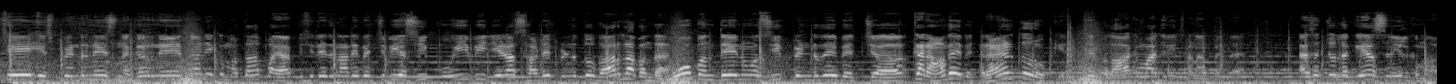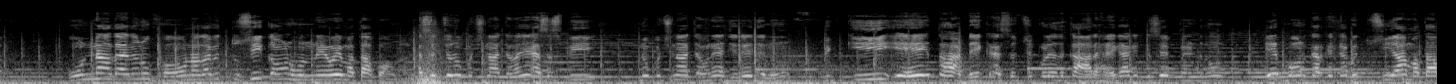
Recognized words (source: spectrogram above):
ਇੱਥੇ ਇਸ ਪਿੰਡ ਨੇ, ਇਸ ਨਗਰ ਨੇ ਇਹਨਾਂ ਨੇ ਇੱਕ ਮਤਾ ਪਾਇਆ ਪਿਛਲੇ ਦਿਨਾਂ ਦੇ ਵਿੱਚ ਵੀ ਅਸੀਂ ਕੋਈ ਵੀ ਜਿਹੜਾ ਸਾਡੇ ਪਿੰਡ ਤੋਂ ਬਾਹਰਲਾ ਬੰਦਾ ਉਹ ਬੰਦੇ ਨੂੰ ਅਸੀਂ ਪਿੰਡ ਦੇ ਵਿੱਚ, ਘਰਾਂ ਦੇ ਵਿੱਚ ਰਹਿਣ ਤੋਂ ਰੋਕਿਆ। ਤੇ ਬਲਾਕ ਮਾਜਰੀ ਥਾਣਾ ਪੈਂਦਾ ਐਸਐਚਓ ਲੱਗਿਆ ਸੁਨੀਲ ਕੁਮਾਰ। ਉਹਨਾਂ ਦਾ, ਇਹਨਾਂ ਨੂੰ ਫੋਨ ਆਉਂਦਾ ਵੀ ਤੁਸੀਂ ਕੌਣ ਹੁੰਨੇ ਹੋ ਇਹ ਮਤਾ ਪਾਉਣ ਵਾਲੇ। ਐਸਐਚਓ ਨੂੰ ਪੁੱਛਣਾ ਚਾਹੁੰਦਾ ਜੀ ਐਸਐਸਪੀ ਨੂੰ ਪੁੱਛਣਾ ਚਾਹੁੰਦੇ ਆ, ਜ਼ਿਲ੍ਹੇ ਦੇ ਨੂੰ ਵੀ ਕੀ ਇਹ ਤੁਹਾਡੇ ਇੱਕ ਐਸਐਚਓ ਕੋਲੇ ਅਧਿਕਾਰ ਹੈਗਾ ਕਿ ਕਿਸੇ ਪਿੰਡ ਨੂੰ ਇਹ ਫੋਨ ਕਰਕੇ ਕਹੇ ਵੀ ਤੁਸੀਂ ਆਹ ਮਤਾ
